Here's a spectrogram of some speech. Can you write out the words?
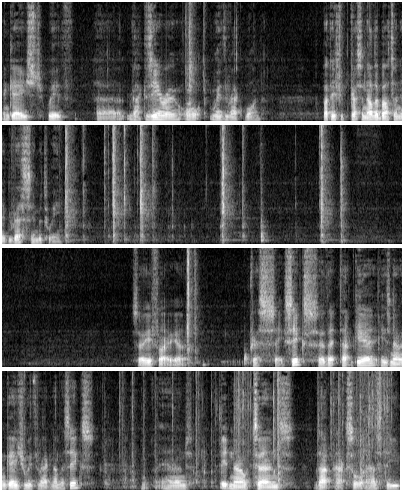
engaged with uh, rack 0 or with rack 1 but if you press another button it rests in between. So if I uh, press say 6, so that, that gear is now engaged with rack number 6 and it now turns that axle as the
